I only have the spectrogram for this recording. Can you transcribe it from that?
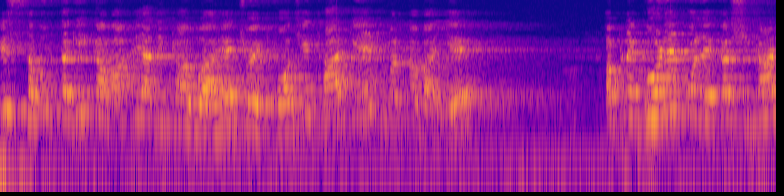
اس سبکتگی کا واقعہ لکھا ہوا ہے جو ایک فوجی تھا کہ ایک مرتبہ یہ اپنے گھوڑے کو لے کر شکار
